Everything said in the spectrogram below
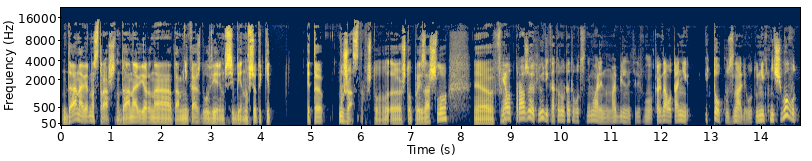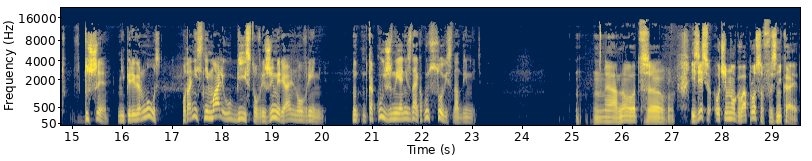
Да, наверное, страшно, да, наверное, там не каждый уверен в себе, но все-таки это ужасно, что, э, что произошло. Э, Меня вот поражают люди, которые вот это вот снимали на мобильный телефон. Вот когда вот они итог узнали, вот у них ничего вот в душе не перевернулось, вот они снимали убийство в режиме реального времени. Ну, какую же, ну, я не знаю, какую совесть надо иметь? Да, ну вот, э, и здесь очень много вопросов возникает.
